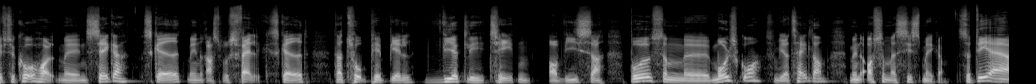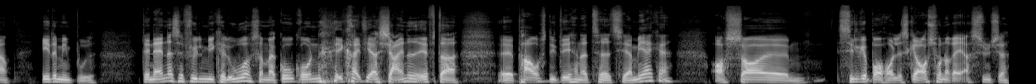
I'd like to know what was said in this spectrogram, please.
FCK-hold med en sikker skadet, med en Rasmus Falk skadet, der tog Pep Biel virkelig teten og viste sig, både som øh, målscorer, som vi har talt om, men også som assistmaker. Så det er et af mine bud. Den anden er selvfølgelig Michael Ure, som af god grund ikke rigtig har shined efter øh, pausen i det, han har taget til Amerika. Og så øh, Silkeborg-holdet skal også honoreres, synes jeg.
